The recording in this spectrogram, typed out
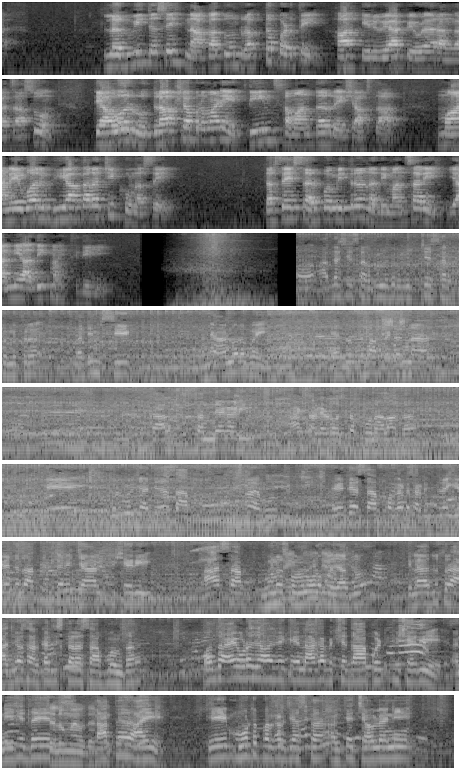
लघवी तसेच नाकातून रक्त पडते हा हिरव्या पिवळ्या रंगाचा असून त्यावर रुद्राक्षाप्रमाणे तीन समांतर रेषा असतात. मानेवर व्ही आकाराची खूण असते तसेच सर्पमित्र नदी मांसारी यांनी अधिक माहिती दिली. आदर्श सर्पमित्र गुच्चे सर्पमित्र नदीम शेख आणि अनवरभाई या दोन बापेटांना काल संध्याकाळी आठ साडेआठ वाजता फोन आला होता. ते दुर्मिळ जातीचा साप दिसला भाऊ. तरी त्या साप पकडण्यासाठी तिथे गेले. तर अत्यंत त्याने जाल विषारी हा साप घुणस म्हणून ओळखला जातो. तिला दुसरा आजगासारखा दिसताना साप म्हणता पण तो आहे एवढा आहे की नागापेक्षा दहा पट विषारी आहे. आणि याचे दहे दात आहे. ते मोठ्या प्रकारचे असतात. आणि त्या चावल्याने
